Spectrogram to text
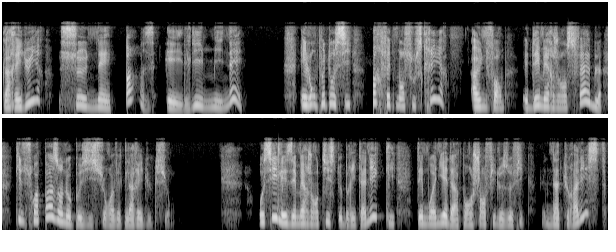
car réduire, ce n'est pas éliminer. Et l'on peut aussi parfaitement souscrire à une forme d'émergence faible qui ne soit pas en opposition avec la réduction. Aussi, les émergentistes britanniques, qui témoignaient d'un penchant philosophique naturaliste,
